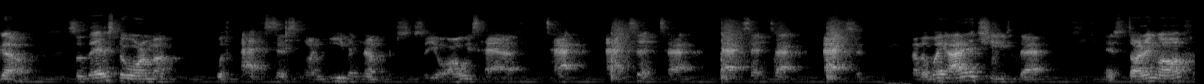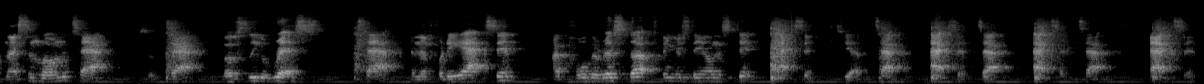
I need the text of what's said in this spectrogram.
go. So there's the warm up with accents on even numbers. So you'll always have tap, accent, tap, accent, tap, accent. Now the way I achieved that is starting off nice and low on the tap. So tap, mostly wrist, tap, and then for the accent, I pull the wrist up, fingers stay on the stick, accent. So you have tap, accent, tap, accent, tap, accent,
